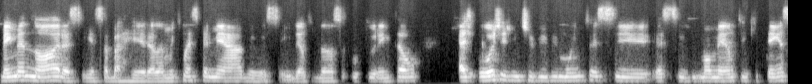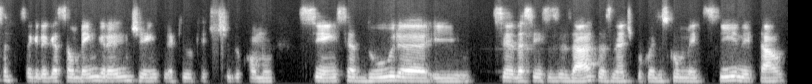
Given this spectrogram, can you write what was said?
bem menor assim essa barreira, ela é muito mais permeável assim dentro da nossa cultura. Então, hoje a gente vive muito esse esse momento em que tem essa segregação bem grande entre aquilo que é tido como ciência dura e das ciências exatas, né, tipo coisas como medicina e tal,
